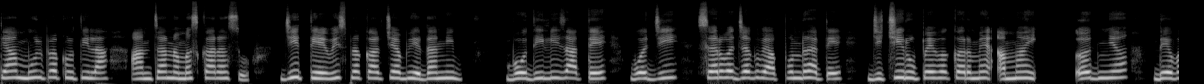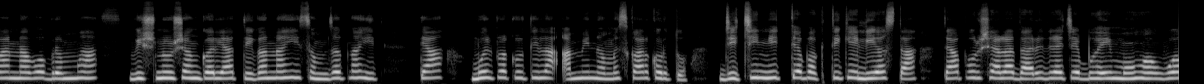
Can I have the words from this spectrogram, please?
त्या मूल प्रकृतीला आमचा नमस्कार असो. जी तेवीस प्रकारच्या भेदांनी बोधिली जाते व जी सर्व जग व्यापून राहते जिची रूपे व कर्मे आम्हा अज्ञ देवांना व ब्रह्मा विष्णू शंकर या तिघांनाही समजत नाहीत. त्या मूल प्रकृतीला आम्ही नमस्कार करतो. जिची नित्य भक्ती केली असता त्या पुरुषाला दारिद्र्याचे भय मोह व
